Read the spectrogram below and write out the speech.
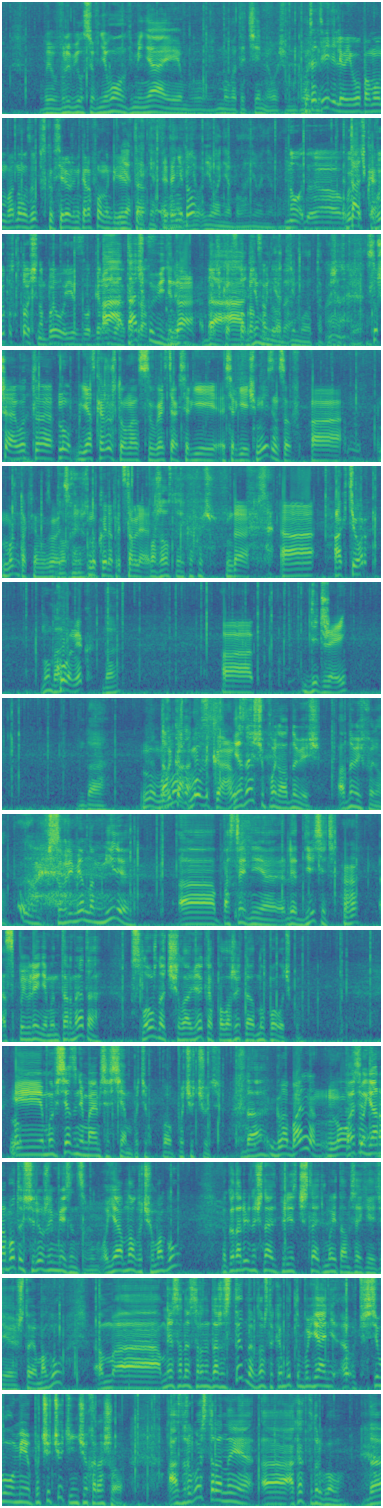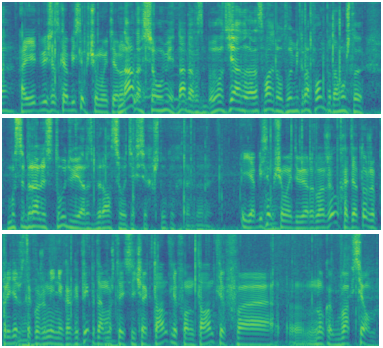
влюбился в него, он в меня, и мы в этой теме, в общем, Вы, говорили. кстати, видели его, по-моему, в одном из выпусков Сережи микрофона, где Нет, это, нет, нет, это его, не то? Его, его не было, его не было. Но э, выпуск, Тачка. выпуск точно был из вот гаража. А, тачку раз. видели? Да, да тачка а 100%, Диму нет, да. Дима вот такой сейчас приедет. Слушай, а вот, э, ну, я скажу, что у нас в гостях Сергей Сергеевич Мезенцев. а, можно так тебя называть? Да, конечно. Ну, когда представляют. Пожалуйста, и как хочешь. Да. А, актер, Ну да. комик, Да, а, диджей, да. ну, Да музыка- можно- музыкант. Я знаешь, что понял? Одну вещь. Одну вещь понял. В современном мире а, последние лет 10 Ага. с появлением интернета сложно человека положить на одну полочку. Ну. И мы все занимаемся всем потих- по, по чуть-чуть. Да. Глобально, но... Поэтому все- я работаю с Сережей Мезенцевым. Я много чего могу, но когда люди начинают перечислять мои там всякие эти, что я могу, а, мне с одной стороны даже стыдно, потому что как будто бы я э, всего умею по чуть-чуть и ничего хорошо. А с другой стороны, а, а как по-другому? Да. А я тебе сейчас объясню, почему я тебе Надо рассказываю. все уметь, надо. разб- Вот я рассматривал твой микрофон, потому что мы собирали студию, я разбирался в этих всех штуках и так далее. Я объясню, почему я тебе разложил, хотя тоже придерживаюсь такого же мнения, как и ты, потому что если человек талантлив, он талантлив, а, э, ну, как бы во всем.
